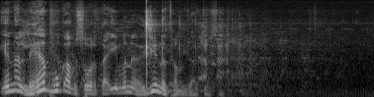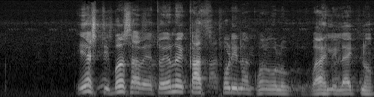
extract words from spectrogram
એના લેમ્પ હું કામ સોરતા એ મને હજી નથી સમજાતું. એસટી બસ આવે તો એનો કાચ ફોડી નાખવાનો, ઓલો વાહેલી લાઇટનો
